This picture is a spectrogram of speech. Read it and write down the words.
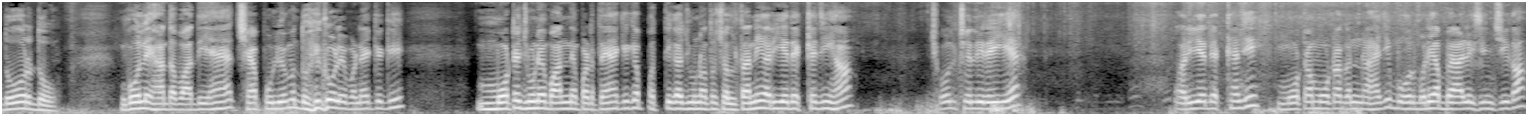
दो और दो। गोले यहाँ दबा दिए हैं, छह पुलियों में दो ही गोले बने क्योंकि मोटे जूने बांधने पड़ते हैं, क्योंकि पत्ती का जूना तो चलता नहीं। और ये देखें जी हाँ छोल चली रही है। और ये देखें जी मोटा मोटा गन्ना है जी, बहुत बढ़िया बयालीस इंची का।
